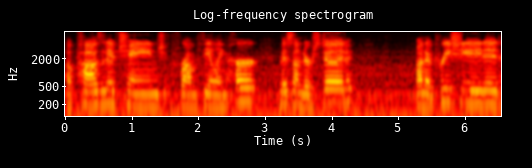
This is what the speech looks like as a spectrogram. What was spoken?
A positive change from feeling hurt, misunderstood, unappreciated,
